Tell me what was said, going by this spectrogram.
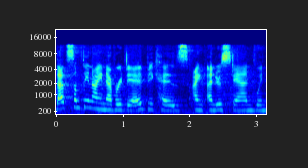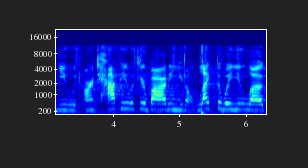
That's something I never did because I understand when you aren't happy with your body, you don't like the way you look,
